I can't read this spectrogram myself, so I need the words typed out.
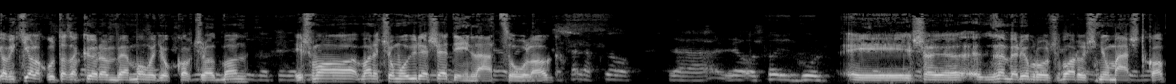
ami kialakult az a körömben, ma vagyok kapcsolatban, és ma van egy csomó üres edény látszólag, és az ember jobbról és balról is nyomást kap,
